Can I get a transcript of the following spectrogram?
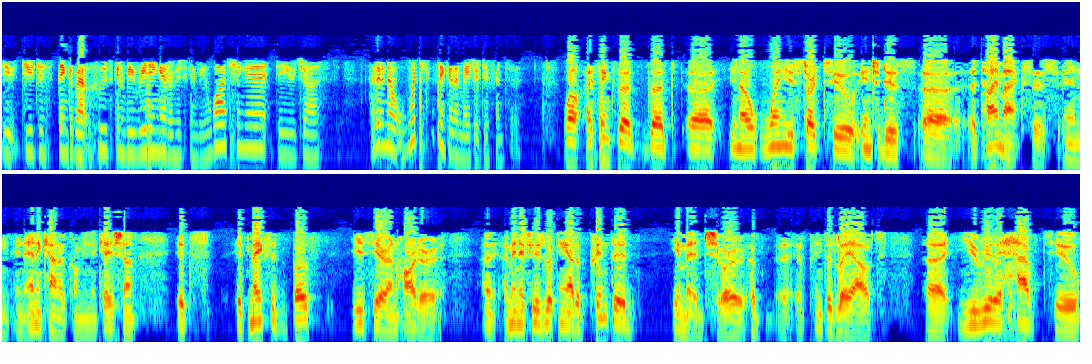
Do you, do you just think about who's going to be reading it or who's going to be watching it? Do you just? I don't know. What do you think are the major differences? Well, I think that that uh, you know when you start to introduce uh, a time axis in in any kind of communication, it's it makes it both easier and harder. I, I mean, if you're looking at a printed image or a, a printed layout, uh, you really have to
